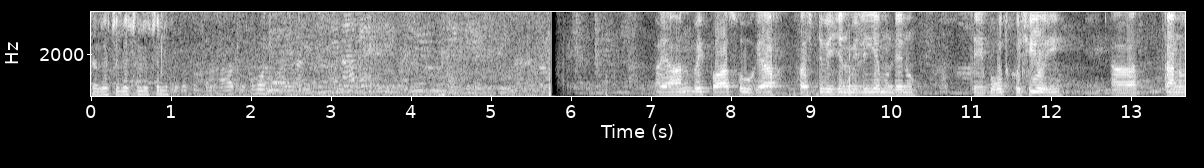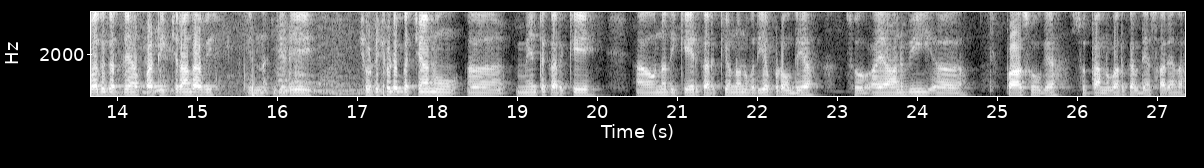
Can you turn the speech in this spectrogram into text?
ਚਲੋ ਚਲੋ ਚਲੋ ਚਲੋ। ਆਯਾਨ ਬਈ ਪਾਸ ਹੋ ਗਿਆ। ਫਸਟ ਡਿਵੀਜ਼ਨ ਮਿਲੀ ਹੈ ਮੁੰਡੇ ਨੂੰ ਤੇ ਬਹੁਤ ਖੁਸ਼ੀ ਹੋਈ। ਆ ਧੰਨਵਾਦ ਕਰਦੇ ਹਾਂ ਆਪਾਂ ਟੀਚਰਾਂ ਦਾ ਵੀ ਜਿਨ- ਜਿਹੜੇ ਛੋਟੇ ਛੋਟੇ ਬੱਚਿਆਂ ਨੂੰ ਅ, ਮਿਹਨਤ ਕਰਕੇ ਅ, ਉਹਨਾਂ ਦੀ ਕੇਅਰ ਕਰਕੇ ਉਹਨਾਂ ਨੂੰ ਵਧੀਆ ਪੜਾਉਂਦੇ ਆ ਸੋ ਆਯਾਨ ਵੀ ਅ, ਪਾਸ ਹੋ ਗਿਆ ਸੋ ਧੰਨਵਾਦ ਕਰਦੇ ਹਾਂ ਸਾਰਿਆਂ ਦਾ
